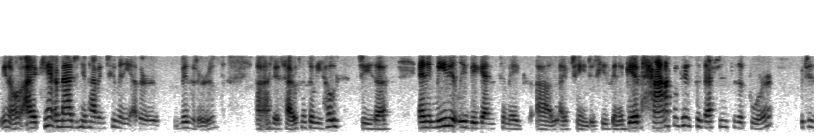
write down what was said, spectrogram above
you know, I can't imagine him having too many other visitors uh, at his house. And so he hosts Jesus and immediately begins to make uh, life changes. He's going to give half of his possessions to the poor, which is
